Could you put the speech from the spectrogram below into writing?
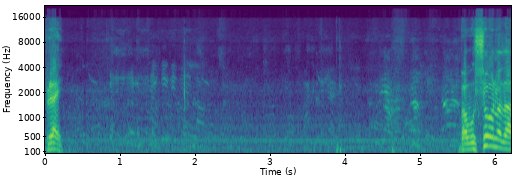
প্রায়। বাবু, শোন দা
